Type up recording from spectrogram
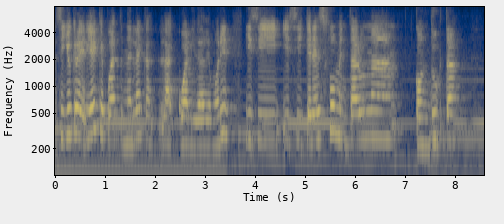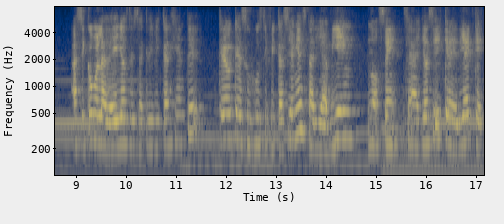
sí yo creería que puedan tener la, la cualidad de morir. Y si, y si querés fomentar una conducta así como la de ellos de sacrificar gente, creo que su justificación estaría bien, no sé, o sea, yo sí creería que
